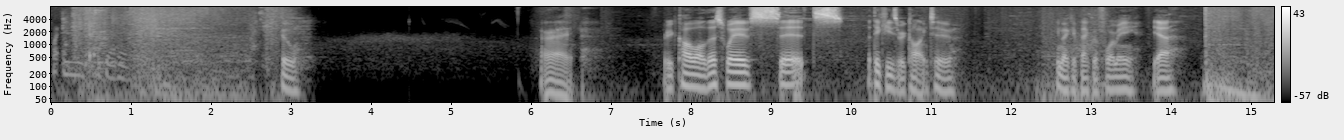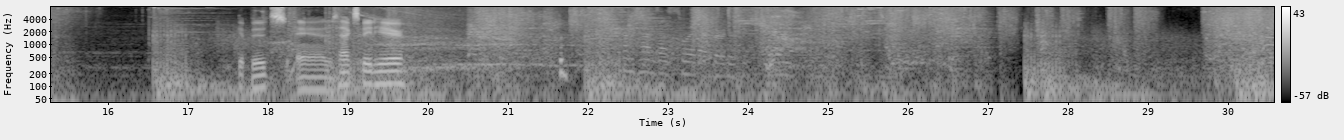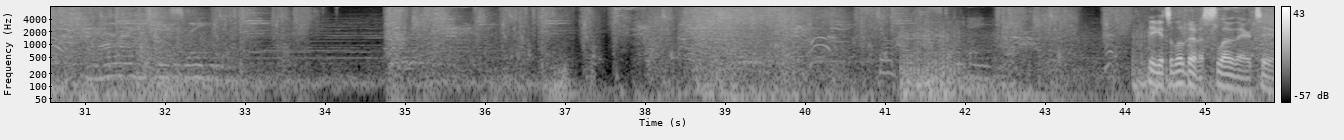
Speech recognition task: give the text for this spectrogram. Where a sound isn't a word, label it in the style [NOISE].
We're in this together. Cool. Alright. Recall while this wave sits. I think he's recalling too. He might get back before me. Yeah. Get boots and attack speed here. He gets a little bit of a slow there too.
